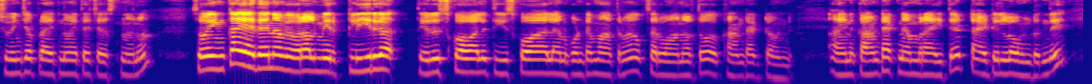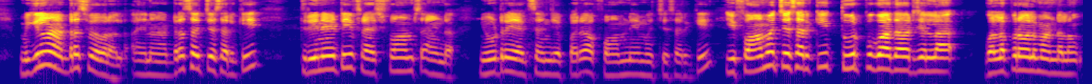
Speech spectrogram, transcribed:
చూపించే ప్రయత్నం అయితే చేస్తున్నాను. సో ఇంకా ఏదైనా వివరాలు మీరు క్లియర్గా తెలుసుకోవాలి తీసుకోవాలి అనుకుంటే మాత్రమే ఒకసారి ఓనర్తో కాంటాక్ట్ అవ్వండి. ఆయన కాంటాక్ట్ నెంబర్ అయితే టైటిల్లో ఉంటుంది. మిగిలిన అడ్రస్ వివరాలు. ఆయన అడ్రస్ వచ్చేసరికి Trinity fresh farms and nutri eggs అని చెప్పారు. ఆ ఫామ్ నేమ్ వచ్చేసరికి ఈ ఫామ్ వచ్చేసరికి తూర్పుగోదావరి జిల్లా గొల్లపురవల మండలం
